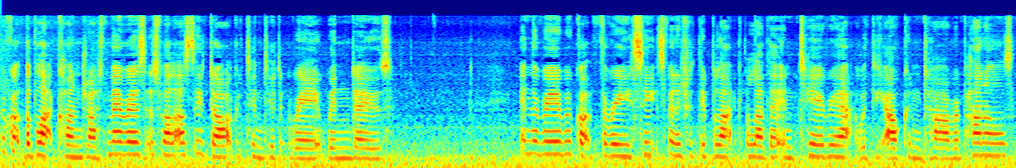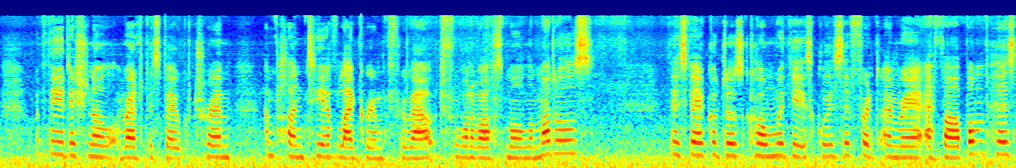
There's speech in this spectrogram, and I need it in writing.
We've got the black contrast mirrors as well as the dark tinted rear windows. In the rear we've got three seats finished with the black leather interior with the Alcantara panels with the additional red bespoke trim and plenty of legroom throughout for one of our smaller models. This vehicle does come with the exclusive front and rear FR bumpers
